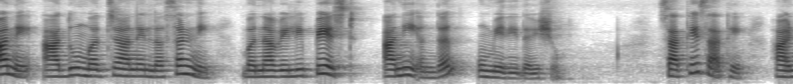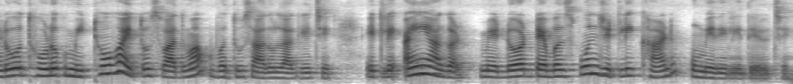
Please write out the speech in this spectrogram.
અને આદુ, મરચાં અને લસણની બનાવેલી પેસ્ટ આની અંદર ઉમેરી દઈશું. સાથે સાથે હાંડવો થોડોક મીઠો હોય તો સ્વાદમાં વધુ સારું લાગે છે. એટલે અહીં આગળ મેં દોઢ ટેબલ સ્પૂન જેટલી ખાંડ ઉમેરી લીધેલ છે.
